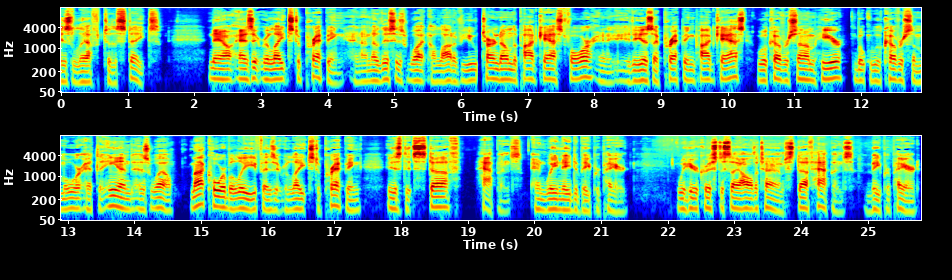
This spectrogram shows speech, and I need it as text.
is left to the states. Now, as it relates to prepping, and I know this is what a lot of you turned on the podcast for, and it is a prepping podcast. We'll cover some here, but we'll cover some more at the end as well. My core belief as it relates to prepping is that stuff happens and we need to be prepared. We hear Krista say all the time, stuff happens, be prepared.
